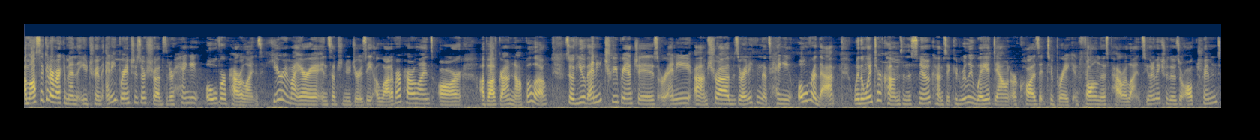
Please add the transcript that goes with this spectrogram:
I'm also going to recommend that you trim any branches or shrubs that are hanging over power lines. Here in my area in central New Jersey, a lot of our power lines are above ground, not below. So if you have any tree branches or any um, shrubs or anything that's hanging over that, when the winter comes and the snow comes, it could really weigh it down or cause it to break and fall on those power lines. So you want to make sure those are all trimmed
